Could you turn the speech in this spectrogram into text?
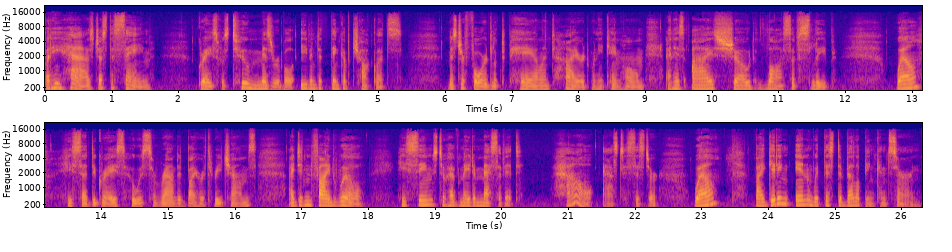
but he has, just the same." Grace was too miserable even to think of chocolates. Mr. Ford looked pale and tired when he came home, and his eyes showed loss of sleep. "Well," he said to Grace, who was surrounded by her three chums, "I didn't find Will. He seems to have made a mess of it." "How?" asked his sister. "Well, by getting in with this developing concern.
